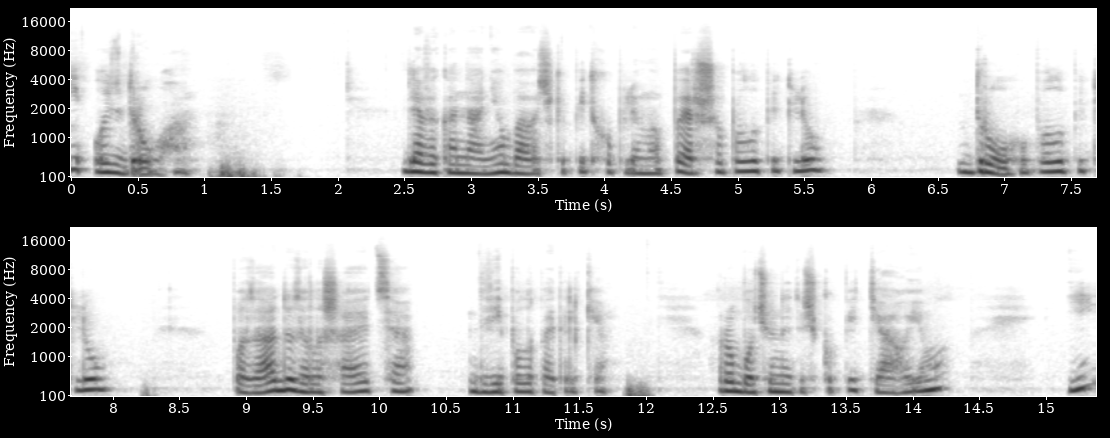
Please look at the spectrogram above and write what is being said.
І ось друга. Для виконання убавочки підхоплюємо першу полупетлю, другу полупетлю, позаду залишаються дві полупетельки. Робочу ниточку підтягуємо і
